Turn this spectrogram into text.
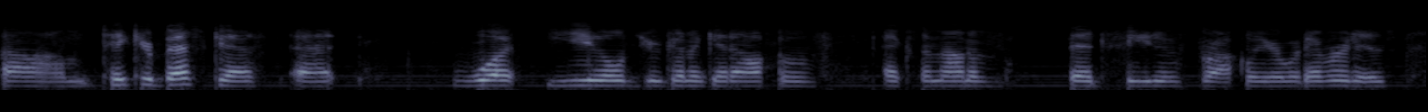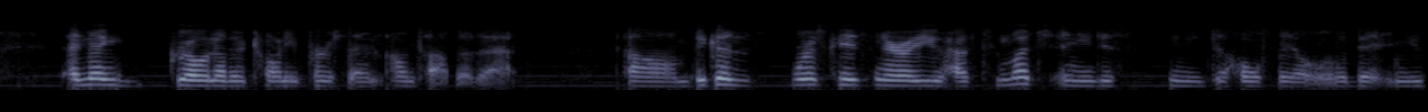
um, take your best guess at what yield you're going to get off of X amount of bed feed of broccoli or whatever it is, and then grow another 20% on top of that. Um, because worst case scenario, you have too much and you just you need to wholesale a little bit, and you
